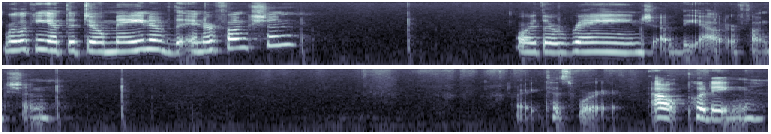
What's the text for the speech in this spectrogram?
we're looking at the domain of the inner function, or the range of the outer function. Right, because we're outputting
